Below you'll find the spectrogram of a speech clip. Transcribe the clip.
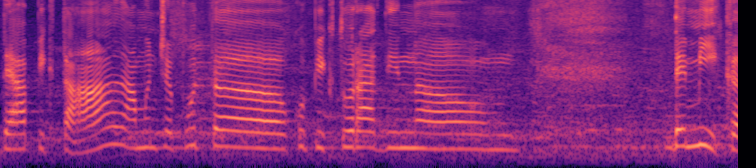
de a picta. Am început uh, cu pictura din uh, de mică,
